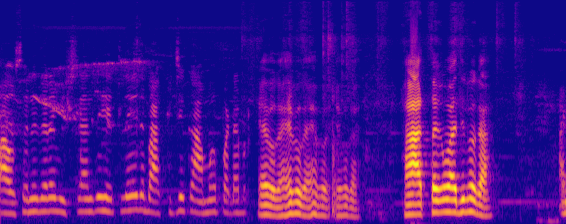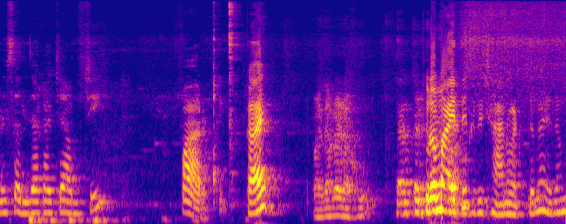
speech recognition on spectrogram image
पावसाने जरा विश्रांती घेतली तर बाकीची कामं पटापट हे बघा हे बघा हे बघा हे बघा. हा आतंकवादी बघा. आणि संध्याकाळची आमची पार्टी. काय? तुला माहिती? किती छान वाटतं ना एकदम.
